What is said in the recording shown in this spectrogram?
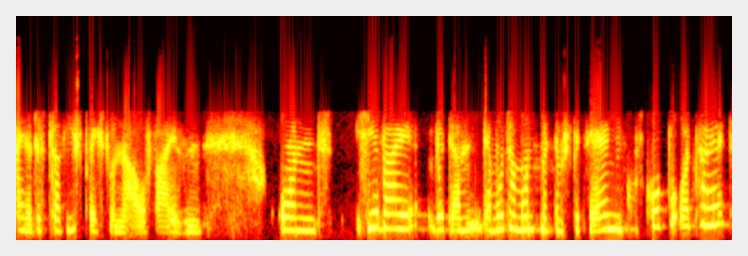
eine Dysplasie-Sprechstunde aufweisen. Und hierbei wird dann der Muttermund mit einem speziellen Mikroskop beurteilt.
